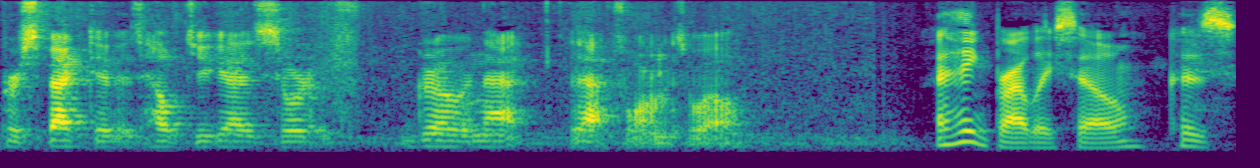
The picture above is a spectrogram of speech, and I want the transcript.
perspective has helped you guys sort of grow in that that form as well. I think probably so, because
